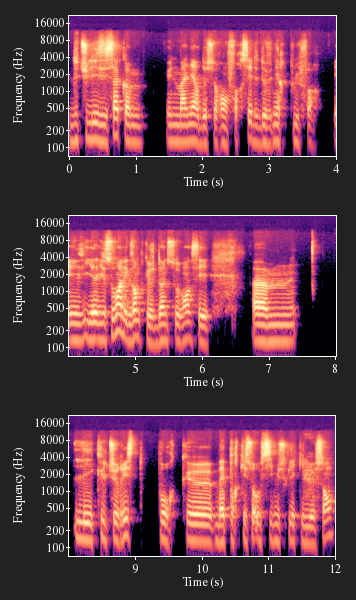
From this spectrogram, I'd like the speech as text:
d'utiliser ça comme une manière de se renforcer, de devenir plus fort. Et il y a, souvent un exemple que je donne souvent, c'est les culturistes, pour que ben, pour qu'ils soient aussi musclés qu'ils le sont,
